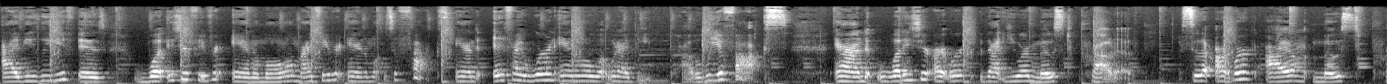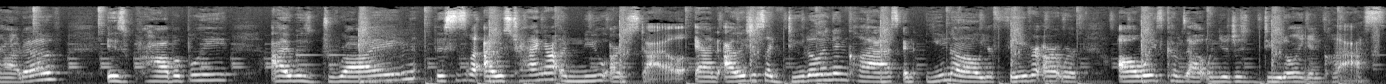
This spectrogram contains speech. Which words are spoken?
Ivy Leaf is what is your favorite animal? My favorite animal is a fox. And if I were an animal, what would I be? Probably a fox. And what is your artwork that you are most proud of? So the artwork I am most proud of is probably I was drawing. This is like I was trying out a new art style, and I was just like doodling in class. And you know, your favorite artwork always comes out when you're just doodling in class.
